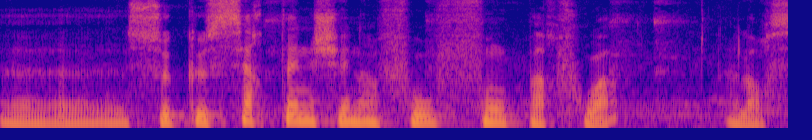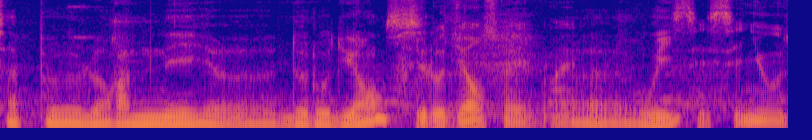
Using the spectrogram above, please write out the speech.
ce que certaines chaînes info font parfois, alors ça peut leur amener euh, de l'audience. C'est l'audience, oui. Euh, oui. C'est News.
